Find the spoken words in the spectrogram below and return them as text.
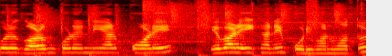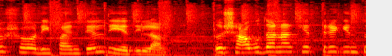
করে গরম করে নেওয়ার পরে এবার এইখানে পরিমাণ মতো রিফাইন তেল দিয়ে দিলাম। তো সাবুদানার ক্ষেত্রে কিন্তু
